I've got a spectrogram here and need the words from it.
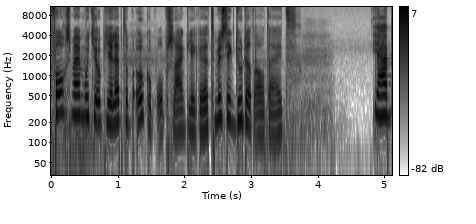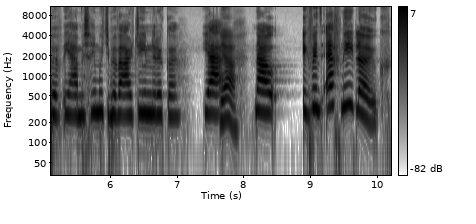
Volgens mij moet je op je laptop ook op opslaan klikken. Tenminste, ik doe dat altijd. Ja, ja misschien moet je bewaar team drukken. Ja, Ja. nou, ik vind het echt niet leuk.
